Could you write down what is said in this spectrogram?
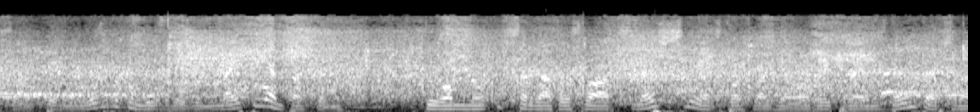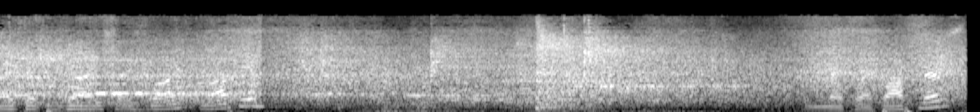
uzsāk pirmo uzbrukumu, izdarīja metienu, tas ir Tom Nukas sargātos vārdus nesasniedz pašlaik jau arī Prēmas Denters raita par gājušais vārtiem. Meklē partnerus.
